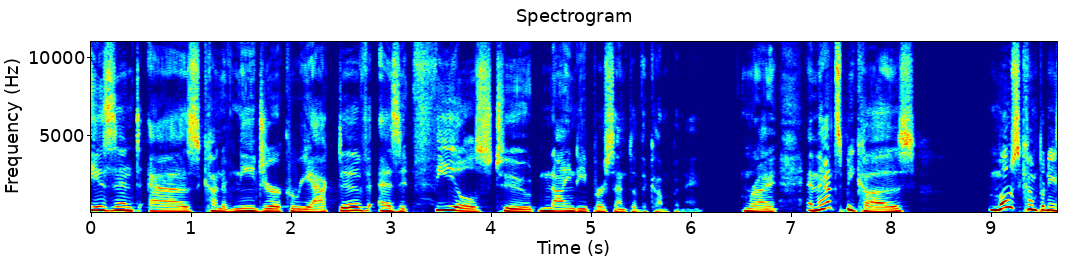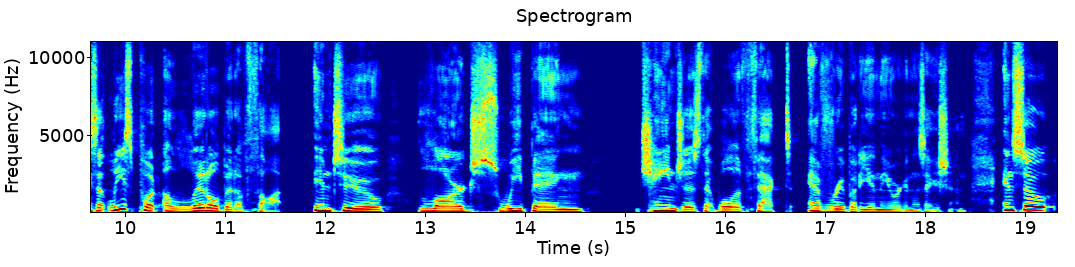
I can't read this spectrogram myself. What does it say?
isn't as kind of knee jerk reactive as it feels to 90% of the company, right? And that's because most companies at least put a little bit of thought into large, sweeping changes that will affect everybody in the organization. And so,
